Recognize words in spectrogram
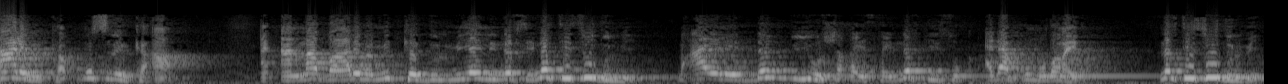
aalimka muslimka ah ana aalima midka dulmiyey linafsihi naftiisuu dulmiyey. Maxaa yeelay dembiyuu shaqaystay naftiisu cadaab ku mudanayda. Naftiisuu dulmiyey.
